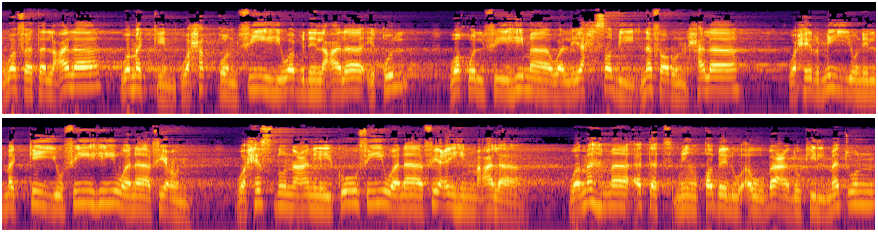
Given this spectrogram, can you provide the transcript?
وفتى العلا ومك وحق فيه وابن العلاء قل وقل فيهما وليحصب نفر حلا وحرمي المكي فيه ونافع وحصن عن الكوف ونافعهم على ومهما أتت من قبل أو بعد كلمة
